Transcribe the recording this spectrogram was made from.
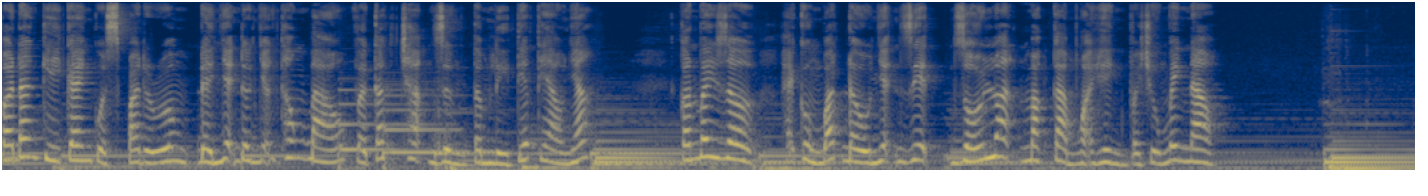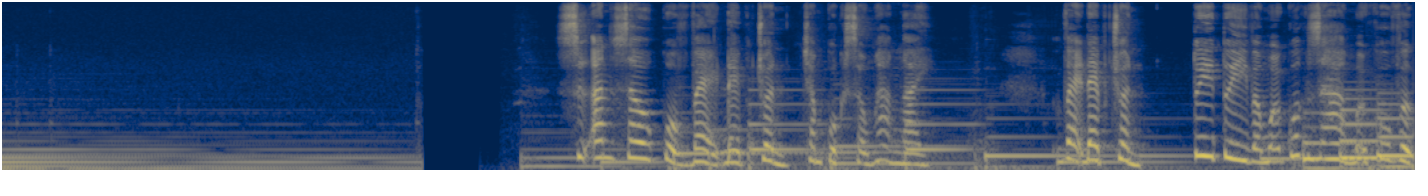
và đăng ký kênh của Spider Room để nhận được những thông báo về các trạm dừng tâm lý tiếp theo nhé. Còn bây giờ, hãy cùng bắt đầu nhận diện rối loạn mặc cảm ngoại hình với chúng mình nào. Sự ăn sâu của vẻ đẹp chuẩn trong cuộc sống hàng ngày Vẻ đẹp chuẩn tuy tùy vào mỗi quốc gia, mỗi khu vực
